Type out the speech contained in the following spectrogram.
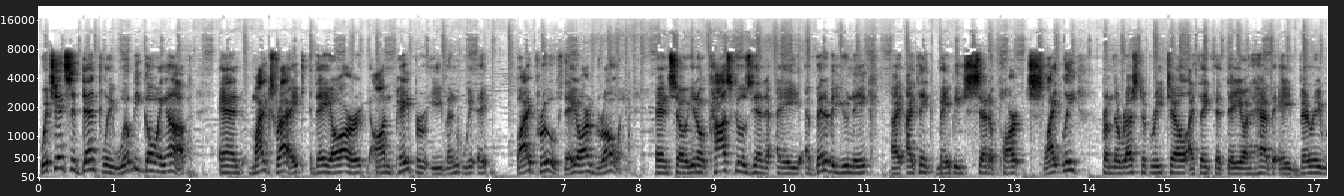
which incidentally will be going up. And Mike's right, they are on paper, even eh, by proof, they are growing. And so, you know, Costco's in a, a bit of a unique, I, I think maybe set apart slightly from the rest of retail. I think that they have a very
